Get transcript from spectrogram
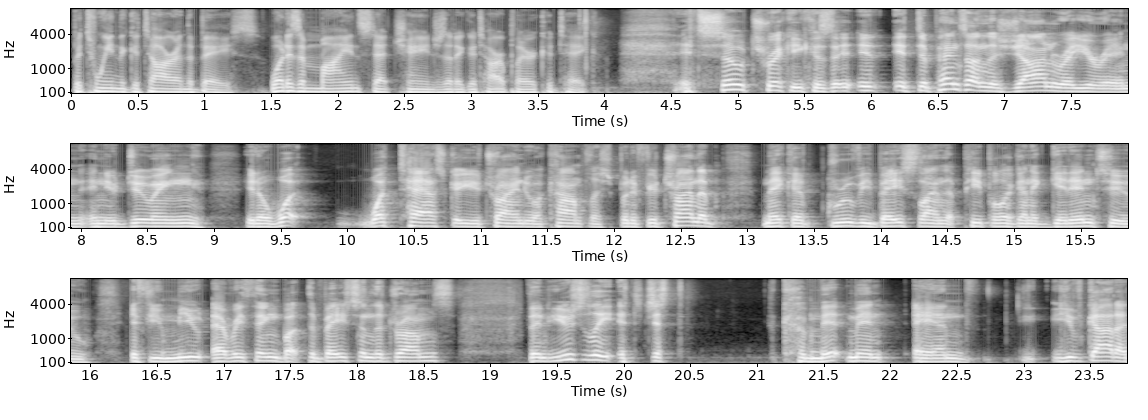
between the guitar and the bass? What is a mindset change that a guitar player could take? It's so tricky because it, it, it depends on the genre you're in and you're doing, you know, what what task are you trying to accomplish? But if you're trying to make a groovy bass line that people are going to get into, if you mute everything but the bass and the drums, then usually it's just commitment and you've got to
